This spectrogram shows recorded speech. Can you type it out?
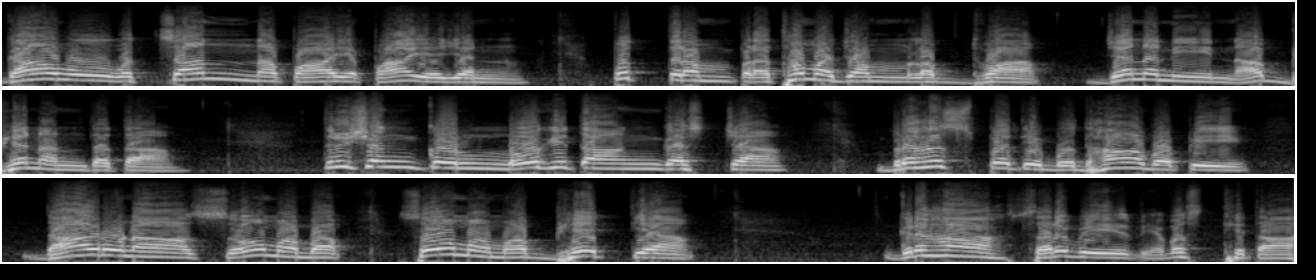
ಗಾವೋ ವತ್ಸಾನ್ನ ಪಾಯ ಪಾಯಯನ್ ಪುತ್ರಂ ಪ್ರಥಮಜಂ ಲಬ್ಧ್ವಾ ಜನನಿ ನಾಭ್ಯನಂದತ ತ್ರಿಶಂಕುರ್ಲೋಹಿತಾಂಗಶ್ಚ ಬೃಹಸ್ಪತಿ ಬುಧಾವಪಿ ದಾರುಣ ಸೋಮಮ ಸೋಮಮಭ್ಯೇತ್ಯ ಗ್ರಹ ಸರ್ವೇ ವ್ಯವಸ್ಥಿತಾ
